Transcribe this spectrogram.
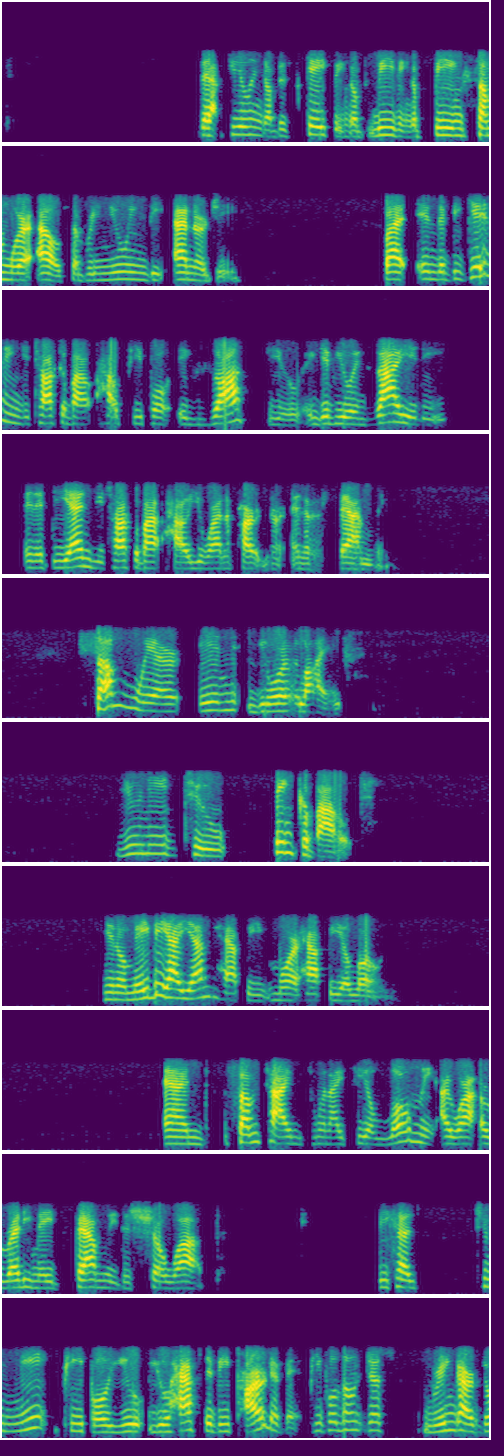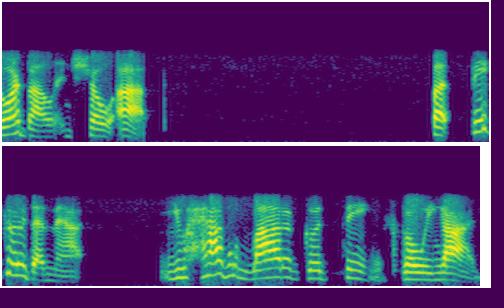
that feeling of escaping, of leaving, of being somewhere else, of renewing the energy, but in the beginning, you talk about how people exhaust you and give you anxiety. And at the end, you talk about how you want a partner and a family. Somewhere in your life, you need to think about, you know, maybe I am happy, more happy alone. And sometimes when I feel lonely, I want a ready made family to show up. Because to meet people, you, you have to be part of it. People don't just ring our doorbell and show up. But bigger than that, you have a lot of good things going on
